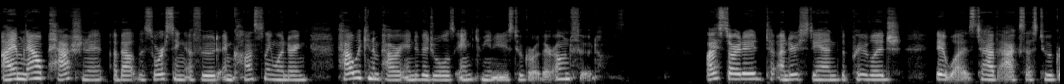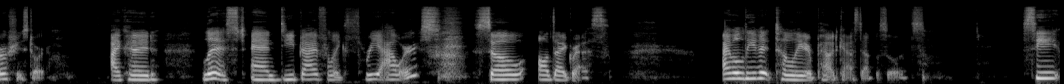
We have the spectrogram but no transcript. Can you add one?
I am now passionate about the sourcing of food and constantly wondering how we can empower individuals and communities to grow their own food. I started to understand the privilege it was to have access to a grocery store. I could list and deep dive for like three hours, so I'll digress. I will leave it to later podcast episodes. See,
